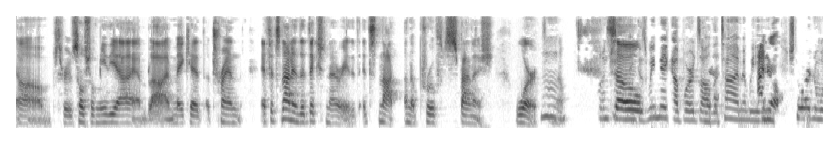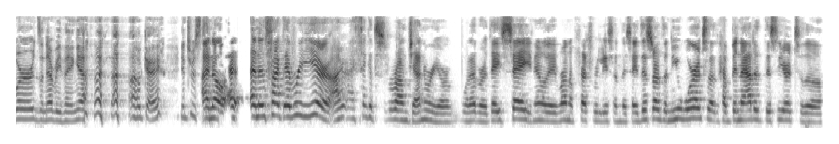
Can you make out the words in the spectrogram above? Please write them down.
um, through social media and blah and make it a trend. If it's not in the dictionary, it's not an approved Spanish word. Mm. You hmm. know? So because we make up words all the time and we shorten words and everything. Yeah. okay. Interesting. I know. And in fact, every year, I, I, think it's around January or whatever, they say, you know, they run a press release and they say, these are the new words that have been added this year to the,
